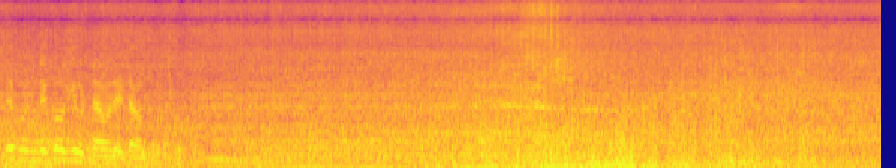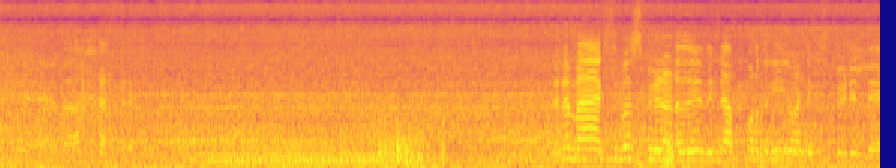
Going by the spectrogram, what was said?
ഇത് മുന്നേക്ക് നോക്കി വിട്ടാൽ മതി കേട്ടോ. ഇതിന്റെ മാക്സിമം സ്പീഡാണ് ഇതിന്റെ അപ്പുറത്തേക്ക് ഈ വണ്ടിക്ക് സ്പീഡ് ഇല്ലേ?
